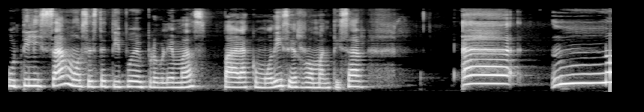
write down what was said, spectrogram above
utilizamos este tipo de problemas para, como dices, romantizar. Ah, no,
